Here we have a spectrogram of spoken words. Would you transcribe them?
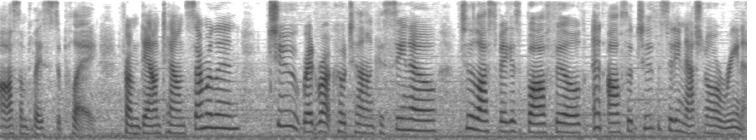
awesome place to play. From downtown Summerlin to Red Rock Hotel and Casino to Las Vegas Ball Field and also to the City National Arena.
